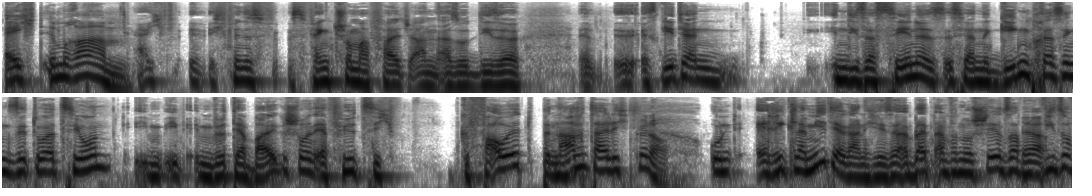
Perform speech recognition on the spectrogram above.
echt im Rahmen. Ja, ich, ich finde, es, es fängt schon mal falsch an. Also diese, äh, es geht ja in, in dieser Szene, es ist ja eine Gegenpressing-Situation, ihm, ihm wird der Ball geschont, er fühlt sich gefault, benachteiligt. Mhm, genau. Und er reklamiert ja gar nicht. Er bleibt einfach nur stehen und sagt, ja. wieso,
